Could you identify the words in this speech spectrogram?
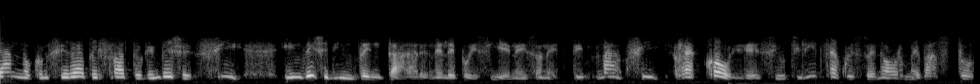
hanno considerato il fatto che invece si invece di inventare nelle poesie e nei sonetti, ma si raccoglie, si utilizza questo enorme, vasto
